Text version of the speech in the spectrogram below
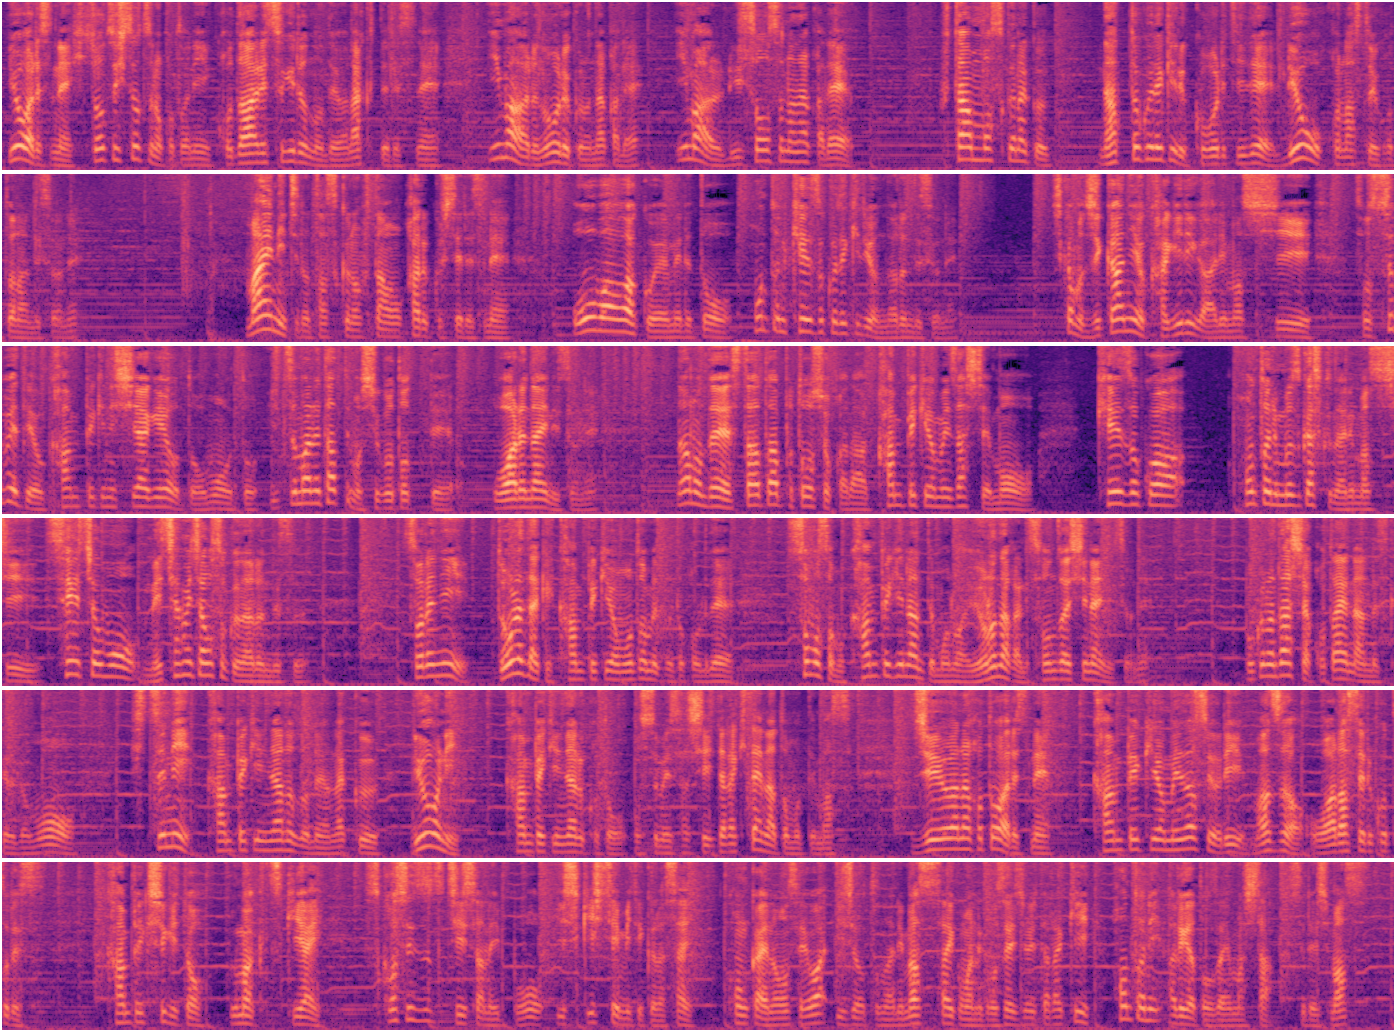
要はですね、一つ一つのことにこだわりすぎるのではなくてですね、今ある能力の中で、今あるリソースの中で、負担も少なく納得できるクオリティで量をこなすということなんですよね。毎日のタスクの負担を軽くしてですね、オーバーワークをやめると本当に継続できるようになるんですよね。しかも時間には限りがありますし、その全てを完璧に仕上げようと思うといつまで経っても仕事って終われないんですよね。なので、スタートアップ当初から完璧を目指しても、継続は本当に難しくなりますし、成長もめちゃめちゃ遅くなるんです。それに、どれだけ完璧を求めたところで、そもそも完璧なんてものは世の中に存在しないんですよね。僕の出した答えなんですけれども、質に完璧になるのではなく、量に完璧になることをお勧めさせていただきたいなと思っています。重要なことはですね、完璧を目指すより、まずは終わらせることです。完璧主義とうまく付き合い、少しずつ小さな一歩を意識してみてください。今回の音声は以上となります。最後までご清聴いただき、本当にありがとうございました。失礼します。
